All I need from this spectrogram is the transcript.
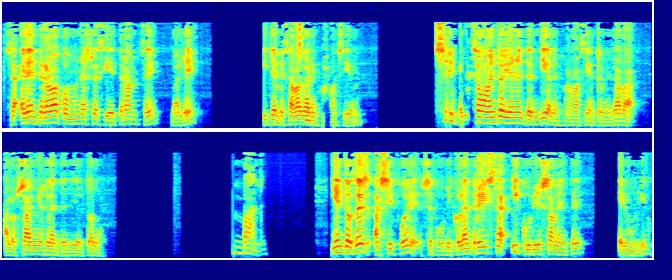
O sea, él entraba como una especie de trance, ¿vale? Y te empezaba a dar información. Sí. En ese momento yo no entendía la información que me daba. A los años la he entendido toda. Vale. Y entonces así fue, se publicó la entrevista y curiosamente él murió.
